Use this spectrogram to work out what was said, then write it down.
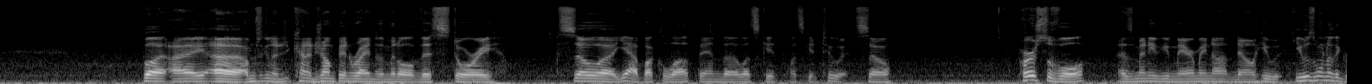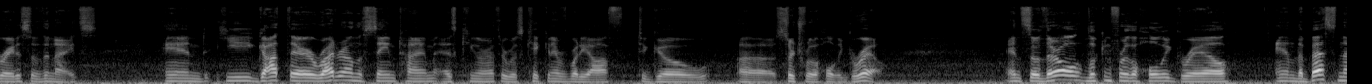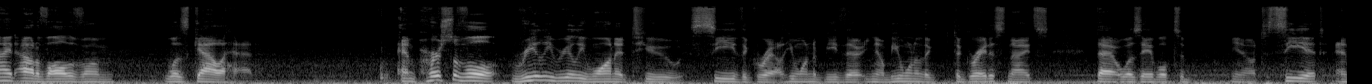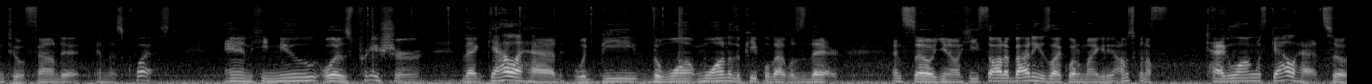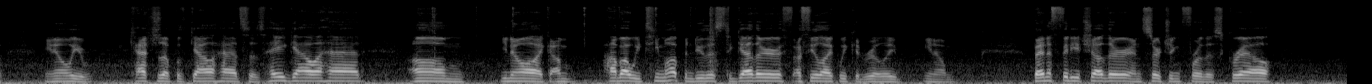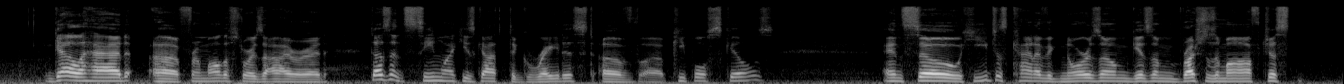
But I, uh, I'm just going to kind of jump in right into the middle of this story. So uh, yeah, buckle up and uh, let's get let's get to it. So Percival, as many of you may or may not know, he he was one of the greatest of the knights, and he got there right around the same time as King Arthur was kicking everybody off to go uh, search for the Holy Grail. And so they're all looking for the Holy Grail, and the best knight out of all of them was Galahad. And Percival really, really wanted to see the Grail. He wanted to be there, you know, be one of the, the greatest knights that was able to, you know, to see it and to have found it in this quest. And he knew, was pretty sure that Galahad would be the one, one of the people that was there. And so, you know, he thought about it. He's like, what am I to do? I'm just to tag along with Galahad. So, you know, he catches up with Galahad, says, "Hey, Galahad, um, you know, like I'm. How about we team up and do this together? I feel like we could really, you know, benefit each other and searching for this Grail." Galahad, uh, from all the stories I read, doesn't seem like he's got the greatest of uh, people skills. And so he just kind of ignores them, gives them, brushes them off, just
